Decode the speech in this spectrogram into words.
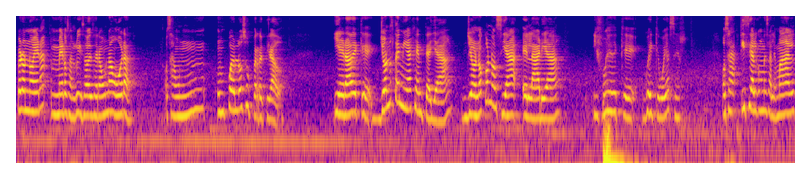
pero no era mero San Luis, ¿sabes? Era una hora. O sea, un, un pueblo súper retirado. Y era de que yo no tenía gente allá, yo no conocía el área y fue de que, güey, ¿qué voy a hacer? O sea, y si algo me sale mal,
